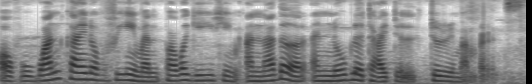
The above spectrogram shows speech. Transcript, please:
of one kind of fame and power gave him another and nobler title to remembrance.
